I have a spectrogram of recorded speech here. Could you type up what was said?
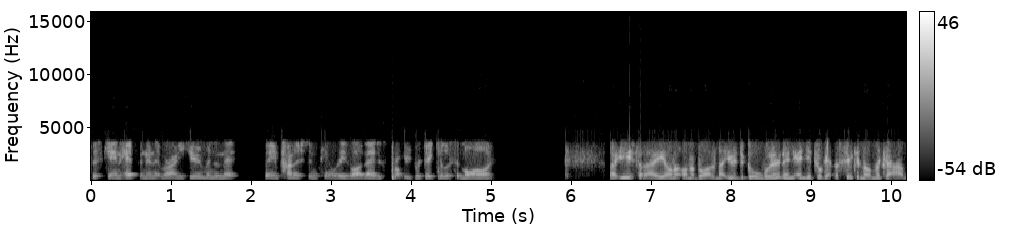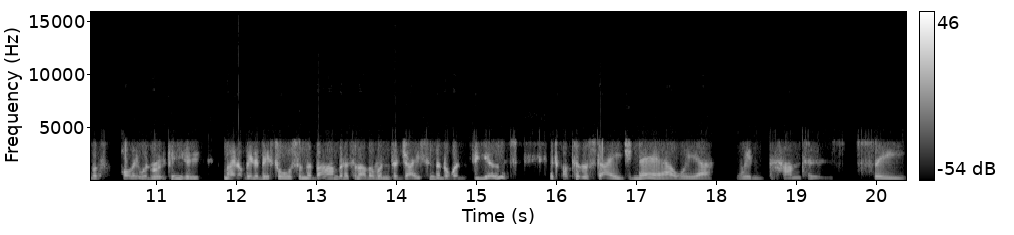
this can happen and that we're only human and that being punished in penalties like that is probably ridiculous in my eyes. Like yesterday on a, on a brighter night, you went to Goulburn and, and you took out the second on the card with Hollywood Rookie, who may not be the best horse in the barn, but it's another win for Jason and a win for you. It's it's got to the stage now where when punters see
